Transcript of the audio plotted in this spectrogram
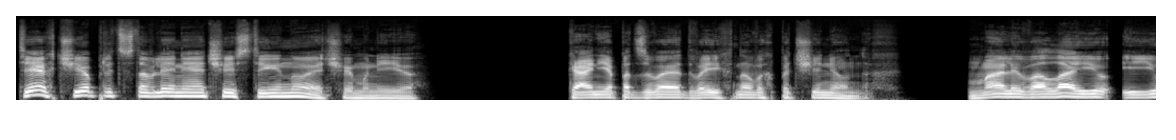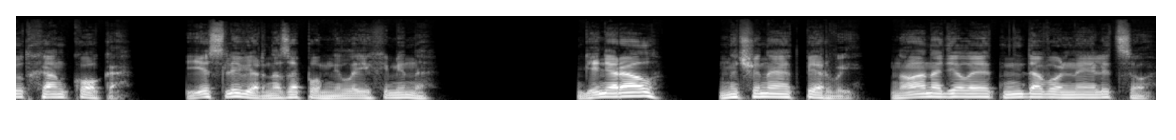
Тех, чье представление о чести иное, чем у нее. Канья подзывает двоих новых подчиненных. Мали Валаю и Ют Ханкока, если верно запомнила их имена. «Генерал», — начинает первый, но она делает недовольное лицо.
